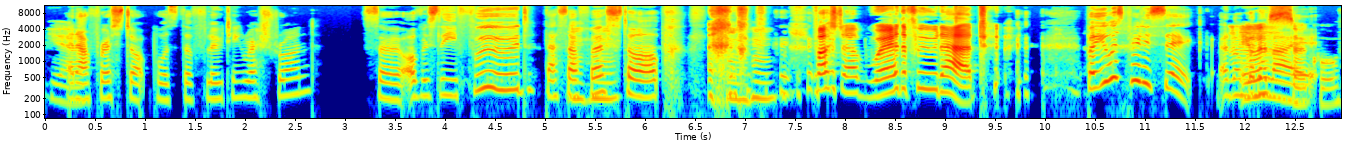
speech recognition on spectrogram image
Yeah. And our first stop was the floating restaurant. So obviously, food. That's our Mhm. first stop. Mhm. First up, where the food at? But it was pretty sick. And I'm it gonna was lie, so cool.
